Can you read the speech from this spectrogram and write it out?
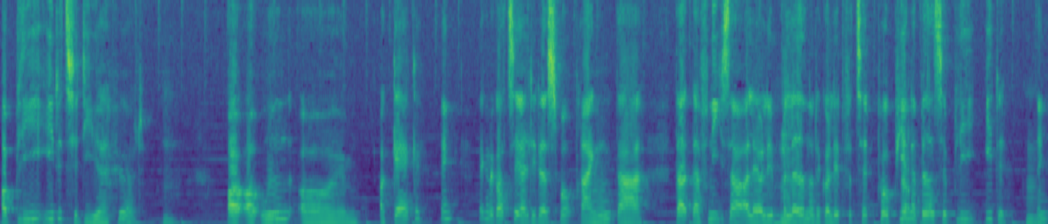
Og blive i det, til de er hørt. Mm. Og, og uden at, øhm, at gagge. Ikke? Jeg kan da godt se alle de der små drenge, der, der, der fniser og laver lidt Mhm. ballade, når det går lidt for tæt på. Pigerne Ja. er bedre til at blive i det. Mm. Ikke?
